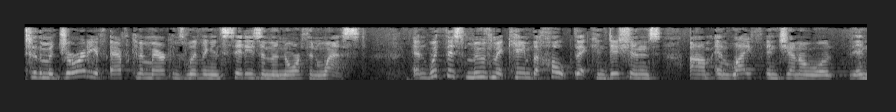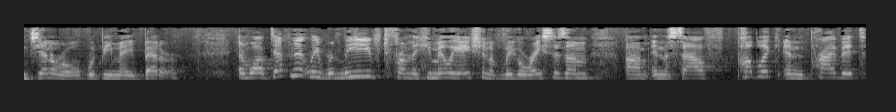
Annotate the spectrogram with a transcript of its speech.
to the majority of African Americans living in cities in the North and West. And with this movement came the hope that conditions um, and life in general, in general would be made better. And while definitely relieved from the humiliation of legal racism um, in the South, public and private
